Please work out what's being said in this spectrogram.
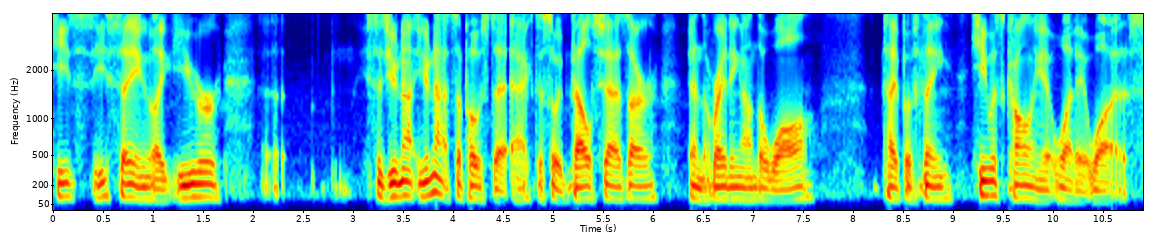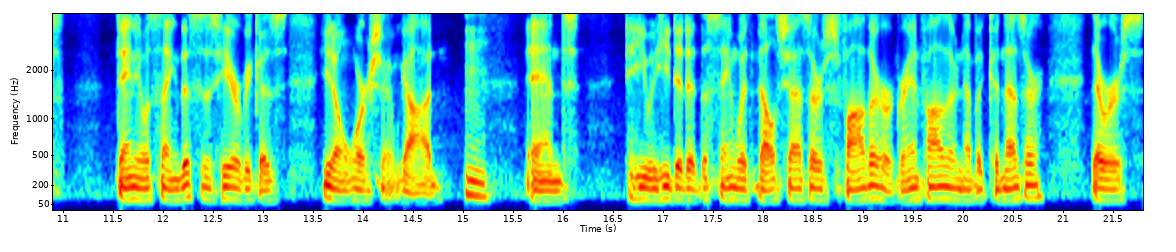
he's he's saying like you're uh, he says you're not you're not supposed to act this way Belshazzar and the writing on the wall type of thing. He was calling it what it was. Daniel was saying this is here because you don't worship God. Hmm. And he he did it the same with Belshazzar's father or grandfather Nebuchadnezzar. There was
